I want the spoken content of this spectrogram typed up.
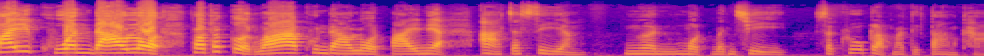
ไม่ควรดาวน์โหลด เพราะถ้าเกิดว่าคุณดาวน์โหลดไปเนี่ยอาจจะเสี่ยงเงินหมดบัญชี สักครู่กลับมาติดตามค่ะ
